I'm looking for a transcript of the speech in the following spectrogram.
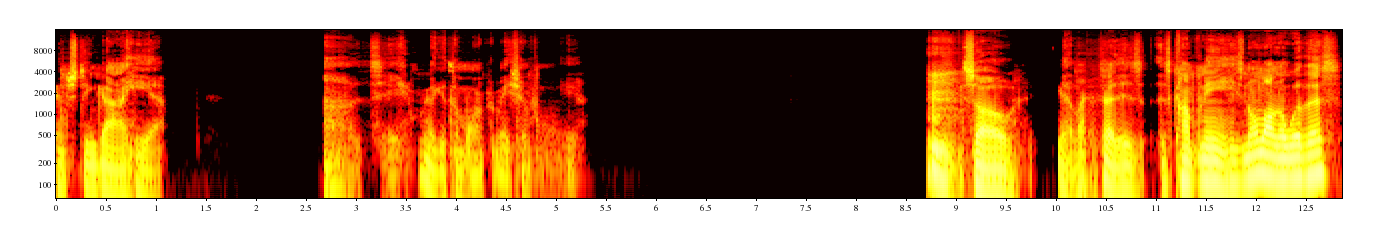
interesting guy here. Uh, let's see. I'm gonna get some more information for you. so, yeah, like I said, his his company. He's no longer with us,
